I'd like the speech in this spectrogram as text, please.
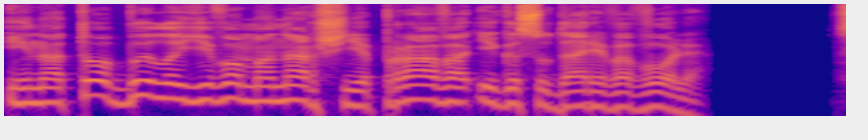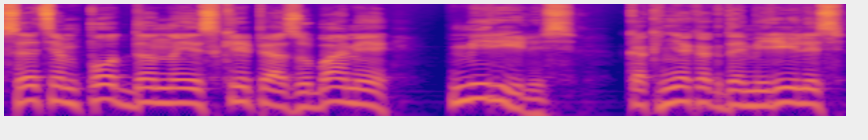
и на то было его монаршье право и государева воля. С этим подданные, скрипя зубами, мирились, как некогда мирились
